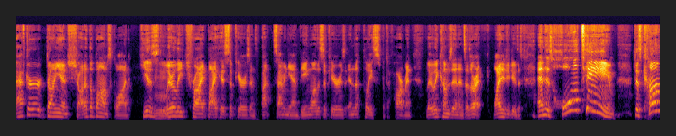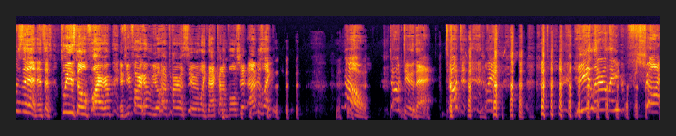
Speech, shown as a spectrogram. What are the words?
after Donnie Yen shot at the bomb squad, he is Mhm. literally tried by his superiors, and Simon Yam, being one of the superiors in the police department, literally comes in and says, "All right, Why did you do this? And his whole team just comes in and says, "Please don't fire him. If you fire him, you'll have to fire us too." Like that kind of bullshit. I'm just like, no, don't do that. Don't do, like he literally shot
